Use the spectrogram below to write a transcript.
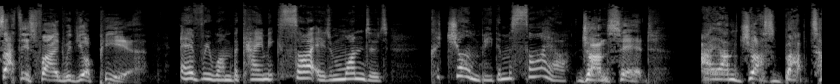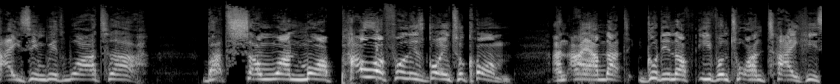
satisfied with your pay. Everyone became excited and wondered, Could John be the Messiah? John said, I am just baptizing with water, but someone more powerful is going to come, and I am not good enough even to untie his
